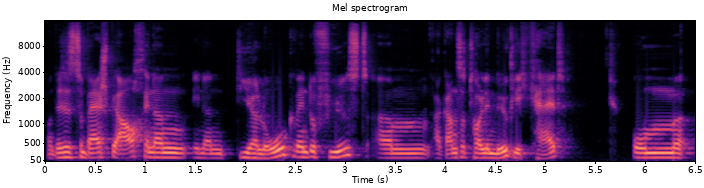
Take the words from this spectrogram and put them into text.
Und das ist zum Beispiel auch in einem, in einem Dialog, wenn du führst, ähm, eine ganz tolle Möglichkeit, um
